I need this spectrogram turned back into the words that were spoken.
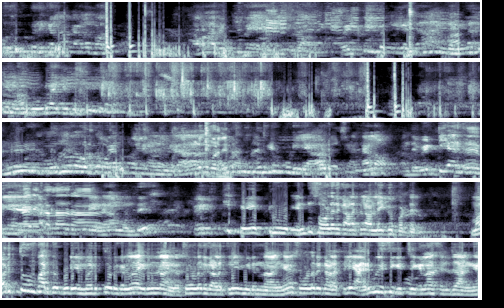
பொதுமக்களுக்கெல்லாம் வேலை பார்க்கறான்? அவனை அப்படின்னு சொல்லுவாங்க வெட்டி பையன் தான் இந்த நிலத்தை நமக்கு உருவாக்கி. இருக்கக்கூடிய நிலம். வந்து வெட்டி பேற்றூர் என்று சோழர் காலத்தில் அழைக்கப்பட்டது. மருத்துவம் பார்க்கக்கூடிய மருத்துவர்கள்லாம் இருந்தாங்க. சோழர் காலத்திலயும் இருந்தாங்க. சோழர் காலத்திலேயே அறுவை சிகிச்சைகள்லாம் செஞ்சாங்க.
